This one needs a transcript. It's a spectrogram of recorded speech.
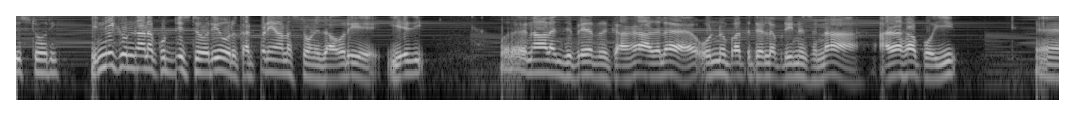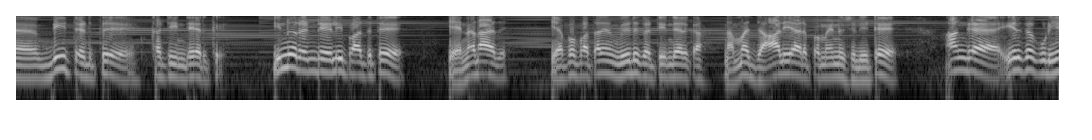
குட்டி ஸ்டோரி இன்னைக்கு உண்டான குட்டி ஸ்டோரி ஒரு கற்பனையான ஸ்டோரி தான். ஒரு ஏழி ஒரு நாலஞ்சு பேர் இருக்காங்க. அதில் ஒன்று பார்த்துட்டேல் அப்படின்னு சொன்னால் அழகாக போய் பீட் எடுத்து கட்டிகிட்டே இருக்கு. இன்னும் ரெண்டு எலி பார்த்துட்டு என்னடா இது? எப்போ பார்த்தாலும் என் வீடு கட்டிகிட்டே இருக்கான். நம்ம ஜாலியாக இருப்போமேன்னு சொல்லிட்டு அங்கே இருக்கக்கூடிய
